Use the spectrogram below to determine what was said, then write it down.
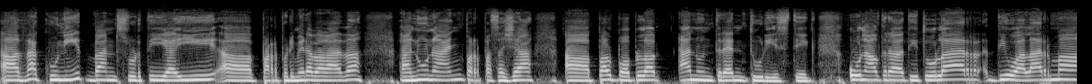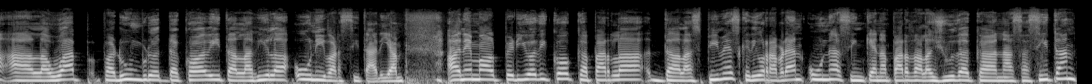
eh, de Cunit van sortir ahir eh, per primera vegada en un any per passejar eh, pel poble en un tren turístic. Un altre titular diu alarma a la UAP per un brot de Covid a la vila universitària. Anem al periòdico que parla de les pimes, que diu rebran una cinquena part de l'ajuda que necessiten.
